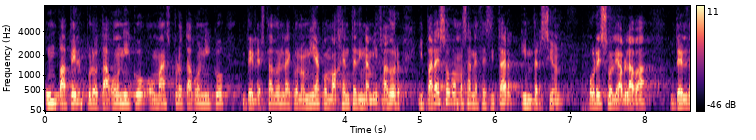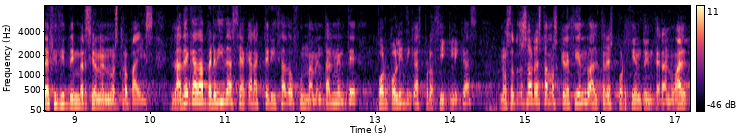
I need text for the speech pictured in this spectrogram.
un papel protagónico o más protagónico del Estado en la economía como agente dinamizador. Y para eso vamos a necesitar inversión. Por eso le hablaba del déficit de inversión en nuestro país. La década perdida se ha caracterizado fundamentalmente por políticas procíclicas. Nosotros ahora estamos creciendo al 3% interanual,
